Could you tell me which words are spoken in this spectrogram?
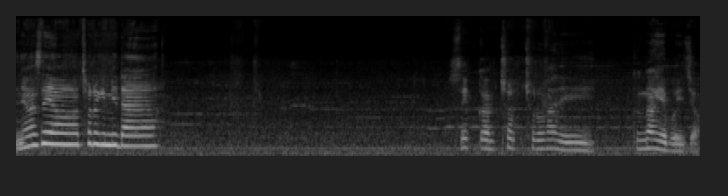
안녕하세요. 초록입니다. 색감 초록초록하니 건강해 보이죠?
